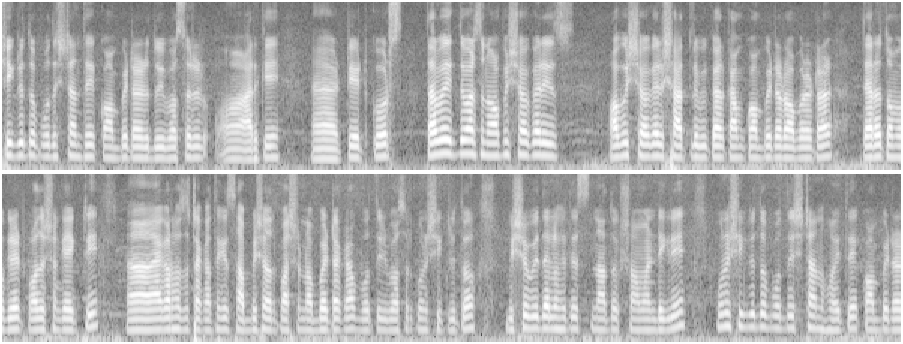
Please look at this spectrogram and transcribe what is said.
স্বীকৃত প্রতিষ্ঠান থেকে কম্পিউটারের দুই বছরের আর কি টেট কোর্স তারপরে দেখতে পাচ্ছেন অফিস সহকারী অফিস সহকারী সাতলিপিকার কাম কম্পিউটার অপারেটর, তেরোতম গ্রেড পদের সংখ্যা একটি এগারো হাজার টাকা থেকে ছাব্বিশ হাজার পাঁচশো নব্বই টাকা, বত্রিশ বছর কোন স্বীকৃত বিশ্ববিদ্যালয় হইতে স্নাতক সমান ডিগ্রি কোন স্বীকৃত প্রতিষ্ঠান হইতে কম্পিউটার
